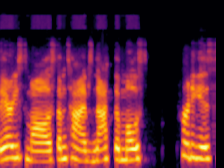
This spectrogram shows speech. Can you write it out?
very small, sometimes not the most prettiest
